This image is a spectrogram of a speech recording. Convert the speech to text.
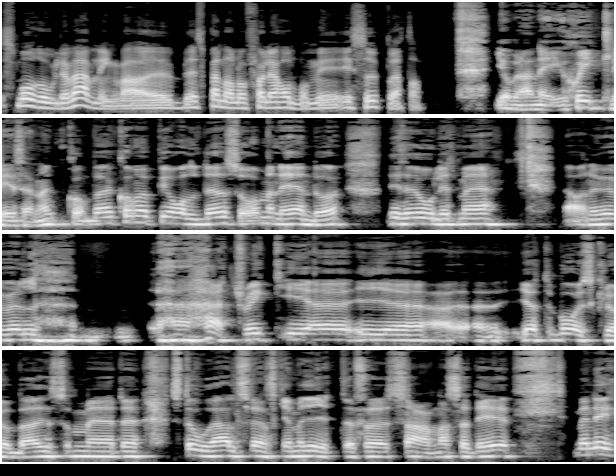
smårolig värvning. Va? Det blir spännande att följa honom i, i Superettan. Ja, men han är ju skicklig. Sen han börjar komma upp i ålder och så, men det är ändå lite roligt med, ja nu är väl hattrick i, eh, i uh, Göteborgsklubbar som med stora allsvenska meriter för Sana. Så det, men det,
